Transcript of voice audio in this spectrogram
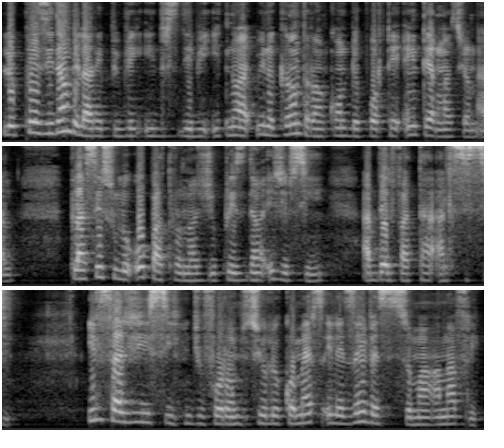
le président de la République, Idriss Déby Itno, à une grande rencontre de portée internationale, placée sous le haut patronage du président égyptien, Abdel Fattah al-Sisi. Il s'agit ici du Forum sur le commerce et les investissements en Afrique.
